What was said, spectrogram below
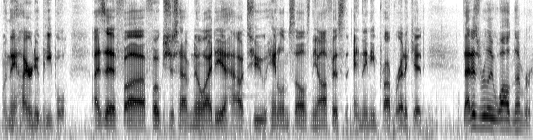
when they hire new people, as if uh, folks just have no idea how to handle themselves in the office and they need proper etiquette. That is really a wild number.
